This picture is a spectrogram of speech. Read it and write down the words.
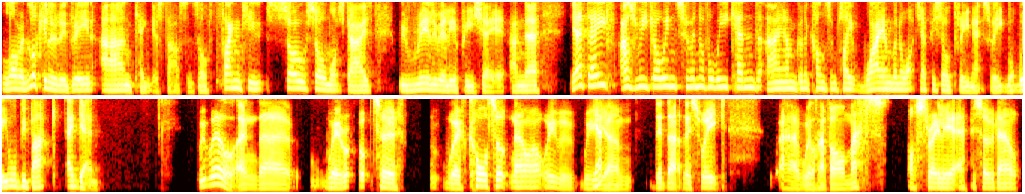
Lauren, Lucky Lulu Green, and Kent Gustafson. So thank you so, so much, guys. We really, really appreciate it. And uh, yeah, Dave, as we go into another weekend, I am going to contemplate why I'm going to watch episode three next week, but we will be back again. We will. And uh, we're up to, we're caught up now, aren't we? We, we yep. um, did that this week. Uh, we'll have our MAFS Australia episode out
